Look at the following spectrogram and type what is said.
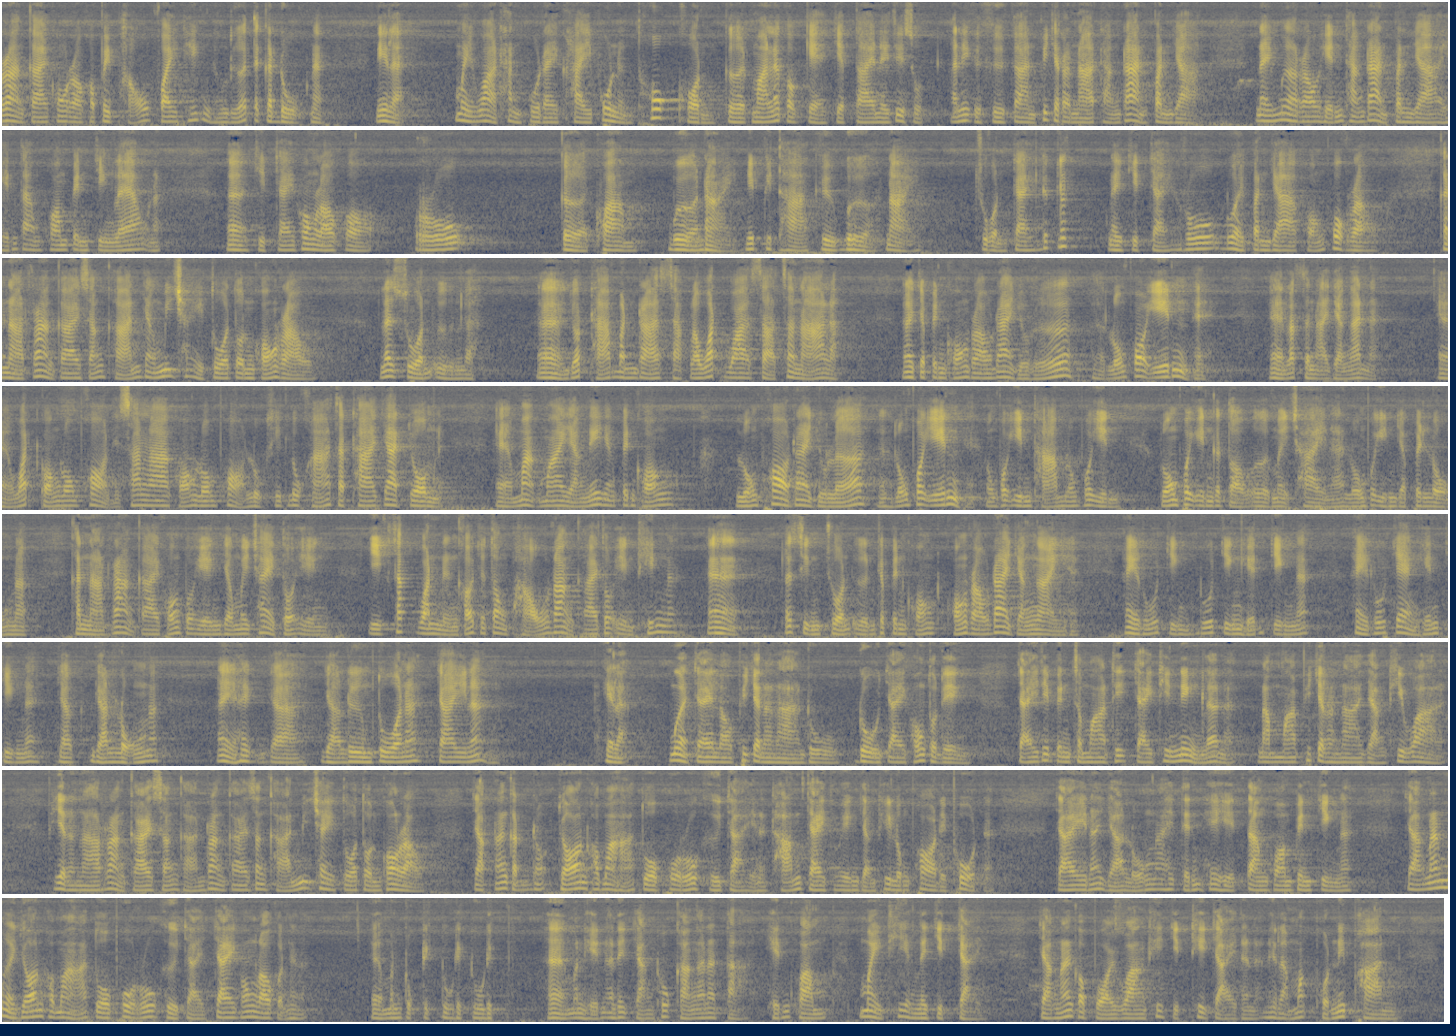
ร่างกายของเราเขาไปเผาไฟทิ้งเหลือแต่กระดูกนะนี่แหละ ไม่ว่าท่านผู้ใดใครผู้หนึ่งทุกคนเกิดมาแล้วก็แก่เจ็บตายในที่สุด อันนี้ก็คือการพิจารณาทางด้านปัญญา ในเมื่อเราเห็นทางด้านปัญญาเห็นตามความเป็นจริงแล้วนะจิตใจของเราก็รู้เกิดความเบื่อหน่าย นิพพิทาคือเบื่อหน่ายส่วนใจลึกๆ ในจิตใจรู้ด้วยปัญญาของพวกเรา ขนาดร่างกายสังขารยังไม่ใช่ตัวตนของเรา และส่วนอื่นล่ะ ยศถาบรรดาศักดิ์วัดวาศาสนาล่ะจะเป็นของเราได้อยู่หรือหลวงพ่ออินลักษณะอย่างนั้นน่ะวัดของหลวงพ่อเนี่ยศาลาของหลวงพ่อ ลูกศิษย์ลูกหาศรัทธาญาติโยมเนี่ยมากมายอย่างนี้ยังเป็นของหลวงพ่อได้อยู่เหรอหลวงพ่ออินหลวงพ่ออินถามหลวงพ่ออินหลวงพ่ออินก็ตอบเออไม่ใช่นะหลวงพ่ออินอย่าเป็นหลงนะขนาดร่างกายของตัวเองยังไม่ใช่ตัวเอง อีกสักวันหนึ่งเขาจะต้องเผาร่างกายตัวเองทิ้งนะและสิ่งส่วนอื่นจะเป็นของของเราได้ยังไง ให้รู้จริง รู้จริงเห็นจริงนะ ให้รู้แจ้งเห็นจริงนะ อย่าอย่าหลงนะ ให้ให้อย่าอย่าลืมตัวนะ ใจนะนี่แหละ เมื่อใจเราพิจารณาดูดูใจของตนเอง ใจที่เป็นสมาธิใจที่นิ่งแล้วนะ่ะนำมาพิจารณาอย่างที่ว่า พิจารณาร่างกายสังขารร่างกายสังขารไม่ใช่ตัวตนของเรา จากนั้นก็ย้อนเข้ามาหาตัวผู้รู้คือใจนะถามใจตัวเองอย่างที่หลวงพ่อได้พูดนะใจนะอย่าหลงนะให้เต็นให้เหตุตามความเป็นจริงนะจากนั้นเมื่อย้อนเข้ามาหาตัวผู้รู้คือใจใจของเราก่อนนี่นะเออมันดุกดิกดุกดิกดุกดิกเออมันเห็นอนิจจังทุกขังอนัตตา เห็นความไม่เที่ยงในจิตใจ จากนั้นก็ปล่อยวางที่จิตที่ใจนั่นนะนี่แหละมรรคผลนิพพาน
